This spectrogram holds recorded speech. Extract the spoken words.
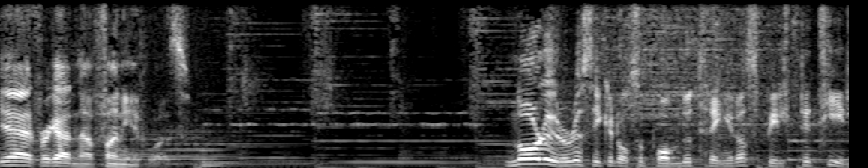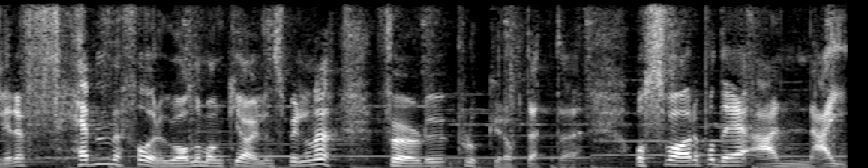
Yeah, I'd forgotten how funny it was. Nå lurer du sikkert også på om du trenger å ha spilt de tidligere fem foregående Monkey Island-spillene før du plukker opp dette. Og svaret på det er nei.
